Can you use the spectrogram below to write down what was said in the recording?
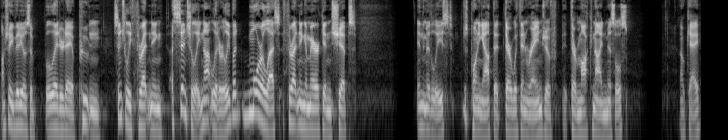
I'll show you videos of later day of Putin essentially threatening, essentially, not literally, but more or less threatening American ships in the Middle East, just pointing out that they're within range of their Mach 9 missiles. Okay.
